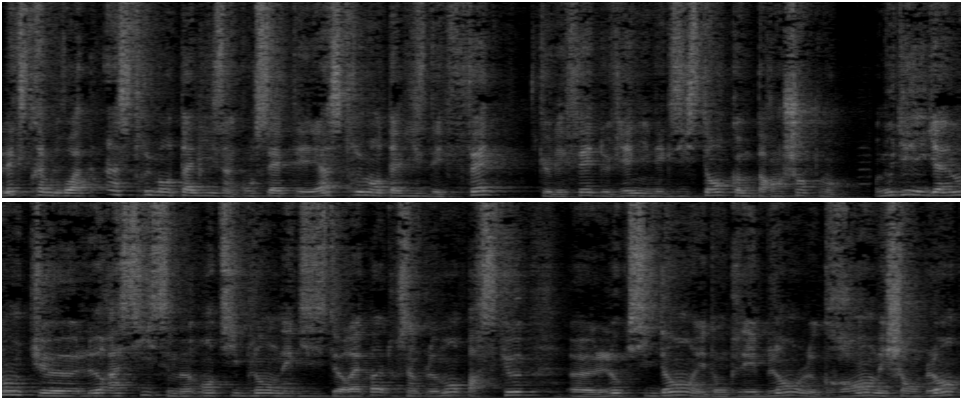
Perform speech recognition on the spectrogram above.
l'extrême droite instrumentalise un concept et instrumentalise des faits que les faits deviennent inexistants comme par enchantement. On nous dit également que le racisme anti-blanc n'existerait pas tout simplement parce que euh, l'Occident, et donc les blancs, le grand méchant blanc,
